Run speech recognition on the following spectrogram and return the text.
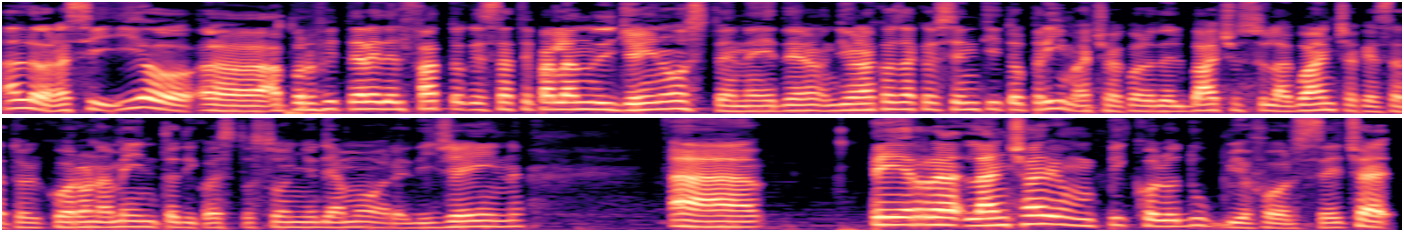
Allora, sì, io eh, approfitterei del fatto che state parlando di Jane Austen e de- di una cosa che ho sentito prima, cioè quello del bacio sulla guancia, che è stato il coronamento di questo sogno di amore di Jane, eh, per lanciare un piccolo dubbio, forse. Cioè,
